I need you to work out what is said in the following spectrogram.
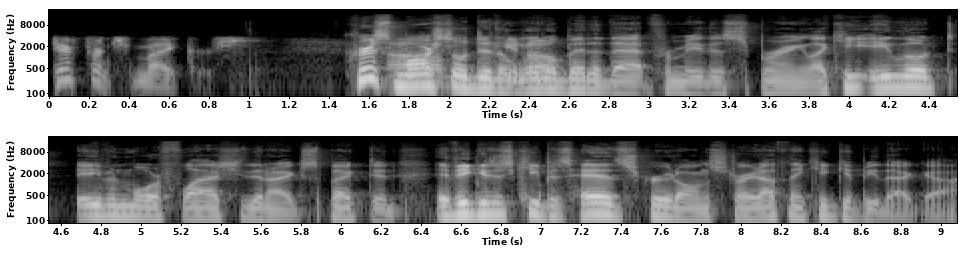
difference makers. Chris Marshall Um, did a little know- bit of that for me this spring. Like he, he looked even more flashy than I expected. If he could just keep his head screwed on straight, I think he could be that guy.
